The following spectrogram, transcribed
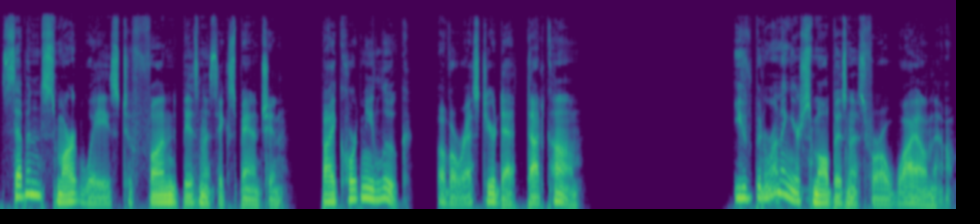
Seven Smart Ways to Fund Business Expansion by Courtney Luke of ArrestYourDebt.com. You've been running your small business for a while now.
